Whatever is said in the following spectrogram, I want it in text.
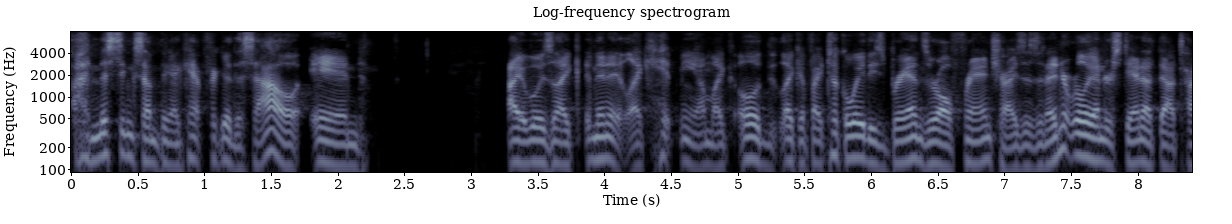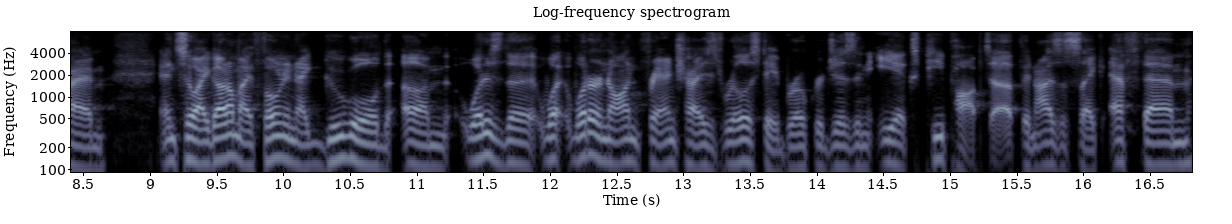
I'm missing something. I can't figure this out. And I was like, and then it like hit me. I'm like, oh, like if I took away these brands, they're all franchises. And I didn't really understand at that time. And so I got on my phone and I Googled um, what is the what what are non-franchised real estate brokerages and EXP popped up. And I was just like, F them.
